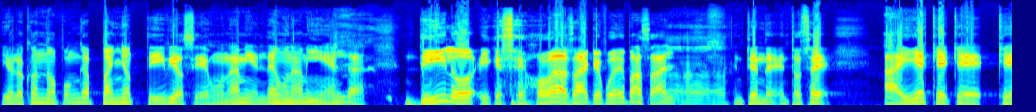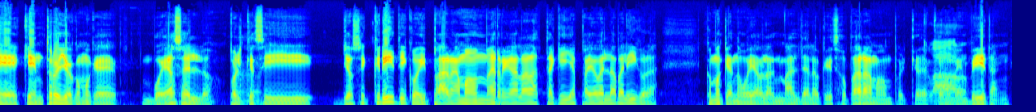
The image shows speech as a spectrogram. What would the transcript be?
y yo loco, no ponga paños tibios, si es una mierda, es una mierda. Dilo y que se joda, ¿sabes qué puede pasar? Ajá, ajá. ¿Entiendes? Entonces, ahí es que, que, que, que entro yo como que voy a hacerlo. Porque Ajá. si yo soy crítico y Paramount me regala las taquillas para yo ver la película, como que no voy a hablar mal de lo que hizo Paramount porque después no me invitan.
